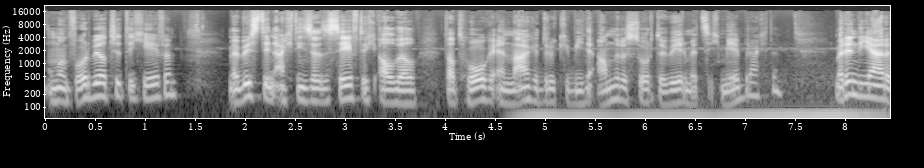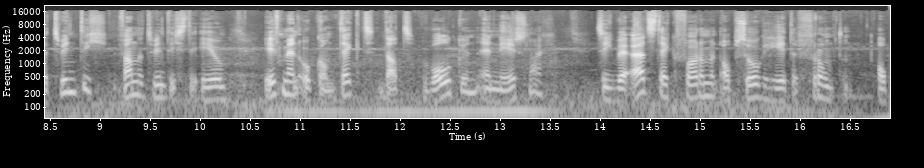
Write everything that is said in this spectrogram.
Om een voorbeeldje te geven, men wist in 1876 al wel dat hoge en lage drukgebieden andere soorten weer met zich meebrachten. Maar in de jaren 20 van de 20e eeuw heeft men ook ontdekt dat wolken en neerslag zich bij uitstek vormen op zogeheten fronten, op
